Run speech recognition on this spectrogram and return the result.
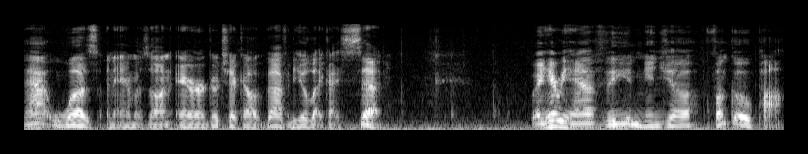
that was an Amazon error. Go check out that video like I said. But here we have the Ninja Funko Pop.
